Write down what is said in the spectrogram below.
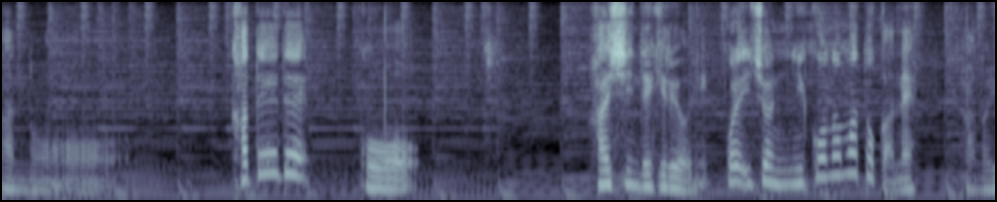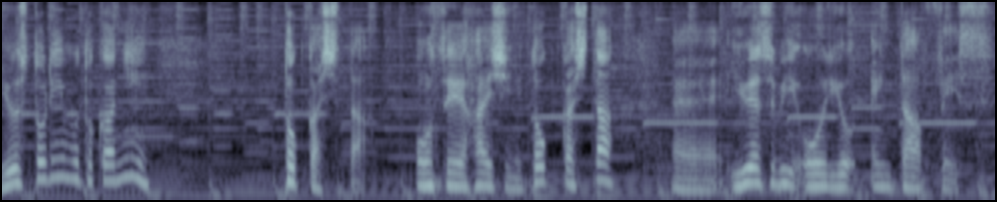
あのー、家庭でこう配信できるように、これ一応ニコ生とかね、あのユーストリームとかに特化した、音声配信に特化した、えー、USB オーディオインターフェース、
